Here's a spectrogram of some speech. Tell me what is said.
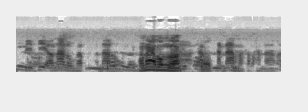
พี่พี่เอาหน้าลงครับเอาหน้าลงเอาหน้าลงเหรอหันหน้ามาครับหันหน้ามา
